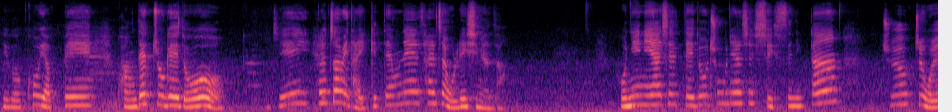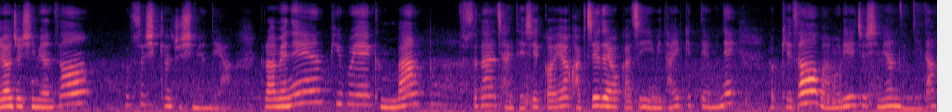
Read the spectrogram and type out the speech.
그리고 코 옆에 광대 쪽에도 이제 혈점이 다 있기 때문에 살짝 올리시면서 본인이 하실 때도 충분히 하실 수 있으니까 쭉쭉 올려주시면서 흡수시켜 주시면 돼요. 그러면은 피부에 금방 흡수가 잘 되실 거예요. 각질 제거까지 이미 다 했기 때문에 이렇게 해서 마무리 해 주시면 됩니다.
